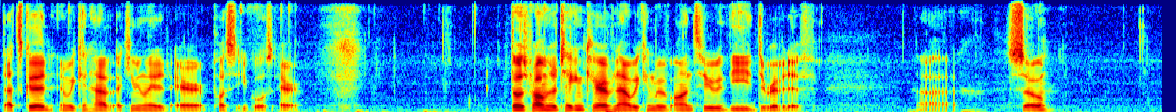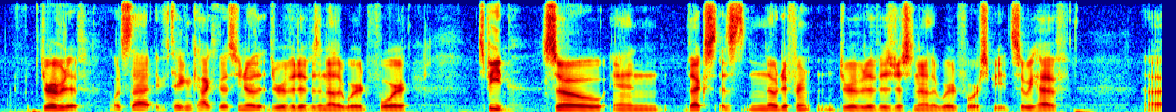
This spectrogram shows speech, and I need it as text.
that's good, and we can have accumulated error plus equals error. Those problems are taken care of now. We can move on to the derivative. So, derivative. What's that? If you've taken calculus, you know that derivative is another word for speed. So in Vex, it's no different. Derivative is just another word for speed. So we have uh,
